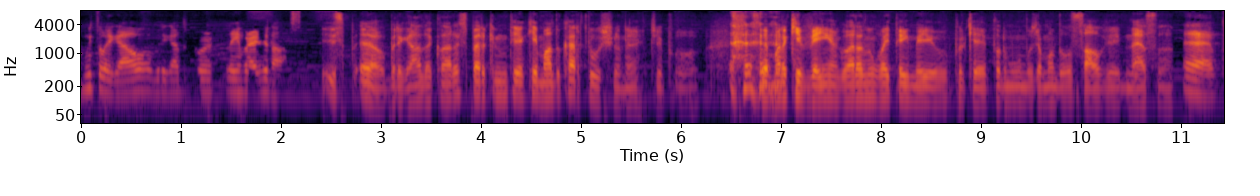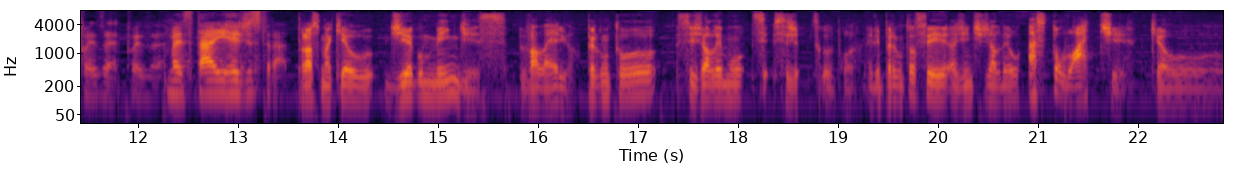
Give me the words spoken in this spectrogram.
muito legal. Obrigado por lembrar de nós. É, obrigado, é claro. Espero que não tenha queimado o cartucho, né? Tipo, semana que vem agora não vai ter e-mail, porque todo mundo já mandou o salve nessa. É, pois é, pois é. Mas tá aí registrado. Próximo aqui é o Diego Mendes, Valério. Perguntou se já lemos. Se, se desculpa, ele perguntou se a gente já leu Astolate, que é o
